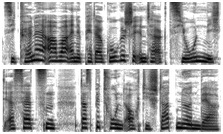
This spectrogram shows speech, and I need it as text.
Sie könne aber eine pädagogische Interaktion nicht ersetzen. Das betont auch die Stadt Nürnberg.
